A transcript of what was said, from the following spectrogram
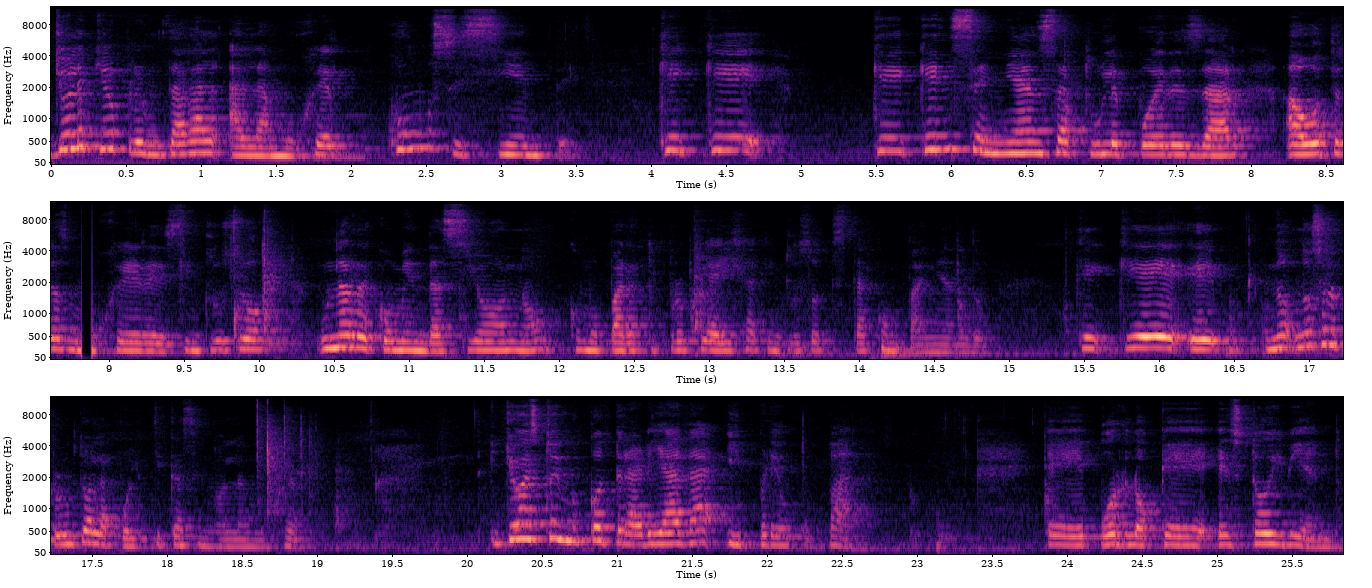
yo le quiero preguntar a, la mujer, ¿cómo se siente? ¿Qué, qué, qué, enseñanza tú le puedes dar a otras mujeres? Incluso una recomendación, ¿no? Como para tu propia hija que incluso te está acompañando. ¿Qué, no, no se lo pregunto a la política, sino a la mujer yo estoy muy contrariada y preocupada eh, por lo que estoy viendo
